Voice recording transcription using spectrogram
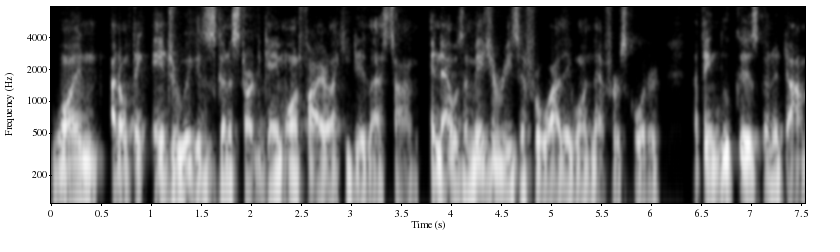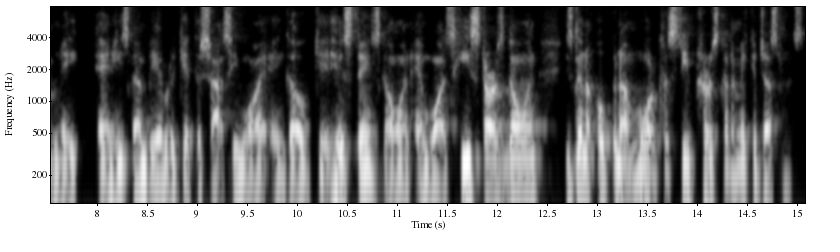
one, I don't think Andrew Wiggins is going to start the game on fire like he did last time. And that was a major reason for why they won that first quarter. I think Luka is going to dominate and he's going to be able to get the shots he wants and go get his things going. And once he starts going, he's going to open up more because Steve Kerr's going to make adjustments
